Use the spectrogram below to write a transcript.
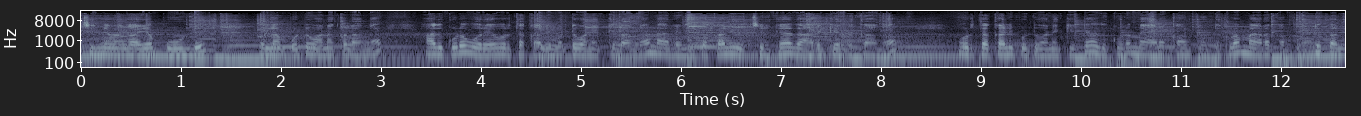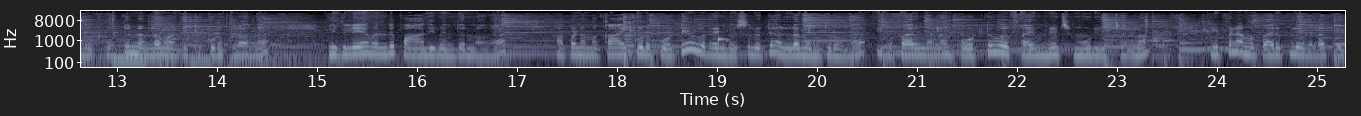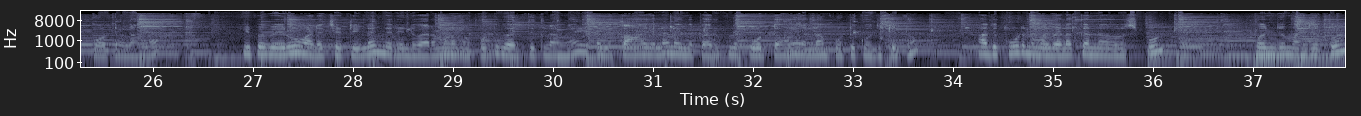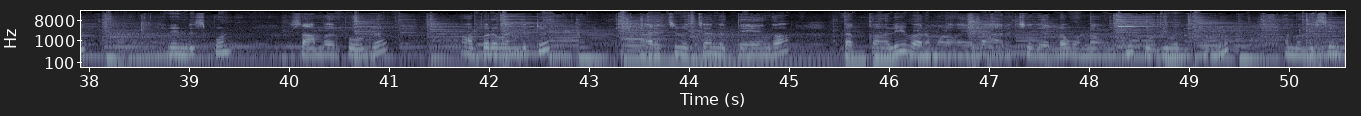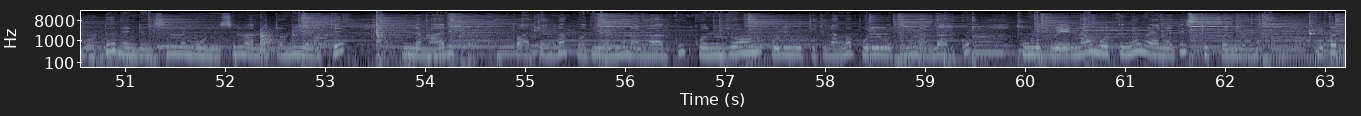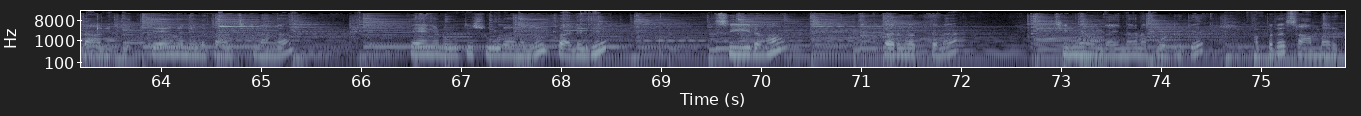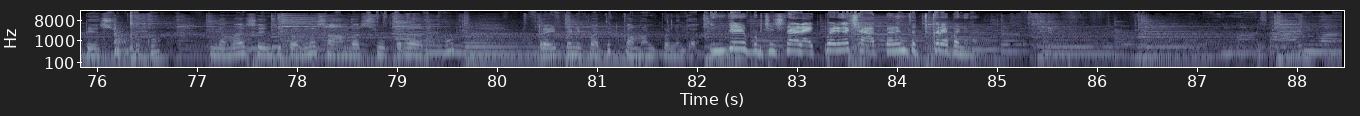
சின்ன வெங்காயம் பூண்டு எல்லாம் போட்டு வணக்கலாங்க. அது கூட ஒரே ஒரு தக்காளி மட்டும் வணக்கலாங்க. நான் ரெண்டு தக்காளி வச்சுருக்கேன். அதை அரைக்கிறதுக்காக ஒரு தக்காளி போட்டு வணக்கிட்டு அது கூட மேரக்காய் போட்டுக்கலாம். மேரக்காய் போட்டு கல் போட்டு நல்லா வதக்கி கொடுக்கலாங்க. இதுலேயே வந்து பாதி வெந்துடணுங்க அப்போ நம்ம காய் கூட போட்டு ஒரு ரெண்டு விசில் விட்டு எல்லாம் வெந்துருங்க. இப்போ பாருங்க எல்லாம் போட்டு ஒரு ஃபைவ் மினிட்ஸ் மூடி வச்சிடலாம். இப்போ நம்ம பருப்பில் இதெல்லாம் தூக்கி போட்டுடலாங்க இப்போ வெறும் வடைச்சட்டியில் இந்த ரெண்டு வரமிளகாய் போட்டு வறுத்துக்கலாங்க. இப்போ இந்த காயெல்லாம் நான் இந்த பருப்பில் போட்டோங்க எல்லாம் போட்டு கொதிக்கட்டும். அது கூட நம்ம விளக்கெண்ணெய் ஒரு ஸ்பூன் கொஞ்சம் மஞ்சத்தூள் ரெண்டு ஸ்பூன் சாம்பார் பவுட்ரு. அப்புறம் வந்துட்டு அரைச்சி வச்ச அந்த தேங்காய் தக்காளி வரமிளகாய் எல்லாம் அரைச்சது எல்லாம் ஒன்றா ஊற்றி கொதி வந்துட்டோன்னு நம்ம விசில் போட்டு ரெண்டு விசில் மூணு விசில் வந்துட்டோன்னு எடுத்து இந்த மாதிரி பார்த்தீங்கன்னா கொதி வந்து நல்லாயிருக்கும். கொஞ்சோண்டு புளி ஊற்றிக்கலாங்க புளி ஊற்றினா நல்லாயிருக்கும். உங்களுக்கு வேணா ஊற்றுங்க வேணாட்டி ஸ்கிப் பண்ணிடுங்க. இப்போ தாளிப்பு. தேங்காய் எண்ணெயில் தாளிச்சிக்கலாங்க. தேங்காய் எண்ணெய் ஊற்றி சூடானதும் கடுகு சீரகம் கருவேப்பிலை சின்ன வெங்காயம் தான் நான் போட்டிருக்கேன். அப்போ தான் சாம்பாருக்கு டேஸ்ட் கொடுக்கும். இந்த மாதிரி செஞ்சு பாருங்கள் சாம்பார் சூப்பராக இருக்கும். ட்ரை பண்ணி பார்த்துட்டு கமெண்ட் பண்ணுங்கள் இந்த பிடிச்சிச்சுன்னா லைக் பண்ணுங்கள் ஷேர் பண்ணுங்கள் சப்ஸ்கிரைப் பண்ணுங்கள்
